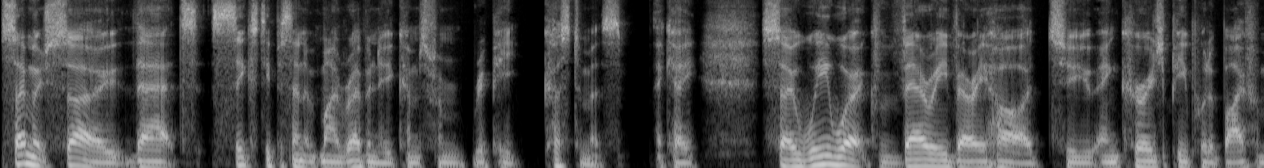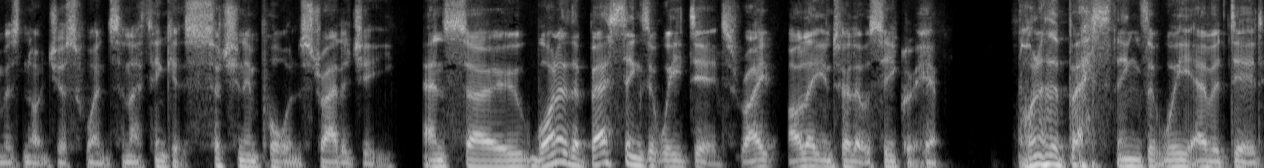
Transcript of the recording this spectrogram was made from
So much so that 60% of my revenue comes from repeat customers. Okay. So we work very, very hard to encourage people to buy from us not just once. And I think it's such an important strategy. And so one of the best things that we did, right? I'll let you into a little secret here. One of the best things that we ever did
